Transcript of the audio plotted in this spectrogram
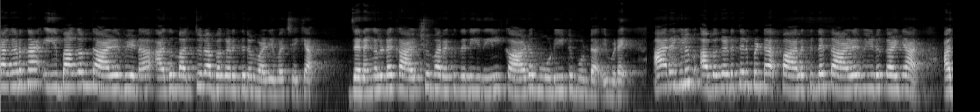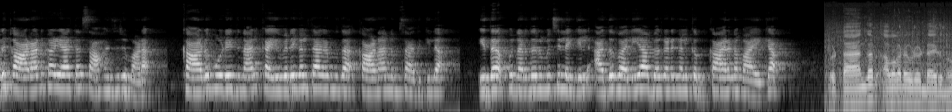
തകർന്ന ഈ ഭാഗം താഴെ വീണ് അത് മറ്റൊരു അപകടത്തിനും വഴിവച്ചേക്കാം. ജനങ്ങളുടെ കാഴ്ച മറക്കുന്ന രീതിയിൽ കാട് മൂടിയിട്ടുമുണ്ട് ഇവിടെ. ആരെങ്കിലും അപകടത്തിൽപ്പെട്ട പാലത്തിന്റെ താഴെ വീണു കഴിഞ്ഞാൽ അത് കാണാൻ കഴിയാത്ത സാഹചര്യമാണ്. കാട് മൂടിയതിനാൽ കൈവരികൾ തകർന്നത് കാണാനും സാധിക്കില്ല. ഇത് പുനർനിർമ്മിച്ചില്ലെങ്കിൽ അത് വലിയ അപകടങ്ങൾക്കും കാരണമായേക്കാം. ഒരു ടാങ്കർ അപകടം ഇവിടെ ഉണ്ടായിരുന്നു.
